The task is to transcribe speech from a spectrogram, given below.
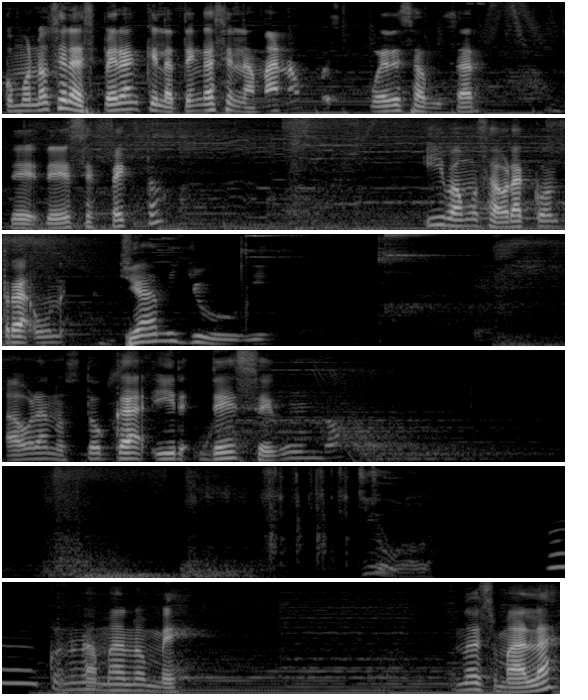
Como no se la esperan que la tengas en la mano, pues puedes abusar de, de ese efecto. Y vamos ahora contra un Yami Yugi. Ahora nos toca ir de segundo. Mm, con una mano me... No es mala.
